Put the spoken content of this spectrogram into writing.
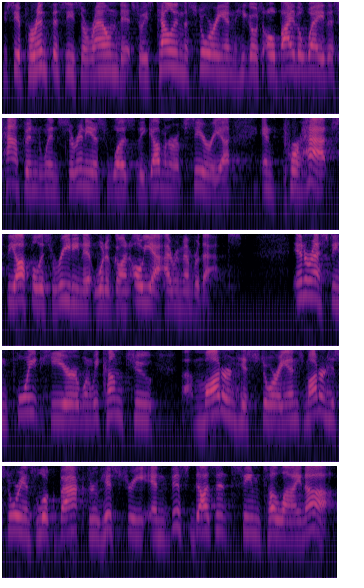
You see a parenthesis around it. So he's telling the story, and he goes, Oh, by the way, this happened when Cyrenius was the governor of Syria. And perhaps Theophilus reading it would have gone, Oh, yeah, I remember that. Interesting point here when we come to uh, modern historians. Modern historians look back through history, and this doesn't seem to line up.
